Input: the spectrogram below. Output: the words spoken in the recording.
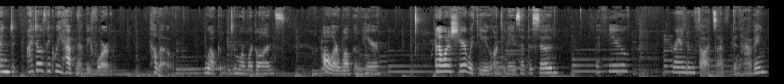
And I don't think we have met before. Hello. Welcome to More Morgellons. All are welcome here. And I want to share with you on today's episode a few random thoughts I've been having.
